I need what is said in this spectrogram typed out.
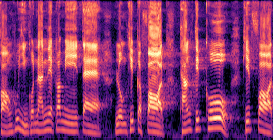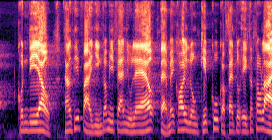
ของผู้หญิงคนนั้นเนี่ยก็มีแต่ลงคลิปกับฟอร์ดทั้งคลิปคู่ คลิปฟอร์ด คนเดียว ทั้งที่ฝ่ายหญิงก็มีแฟนอยู่แล้ว แต่ไม่ค่อยลงคลิปคู่กับแฟนตัวเองสักเท่าไหร่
